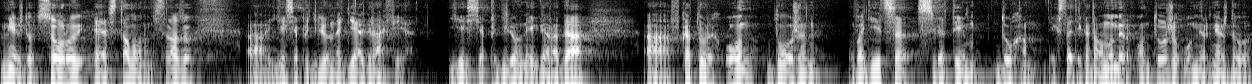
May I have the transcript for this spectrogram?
между Цорой и Эсталоном». Сразу а, есть определенная география, есть определенные города, а, в которых он должен водиться Святым Духом. И, кстати, когда он умер, он тоже умер между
